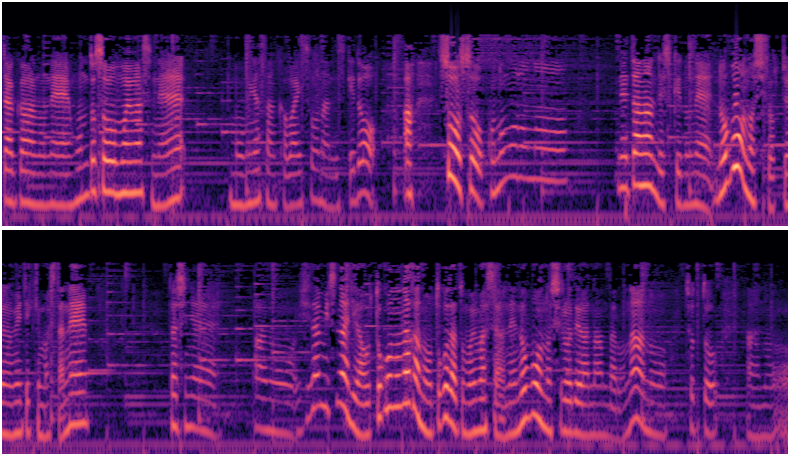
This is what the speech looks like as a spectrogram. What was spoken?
たくあのね、ほんとそう思いますね。もう皆さんかわいそうなんですけど、あ、そうそう、この頃のネタなんですけどね、のぼうの城っていうのを見てきましたね。私ね、あの、石田三成は男の中の男だと思いましたよね。のぼうの城ではなんだろうな、あの、ちょっと、あの、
